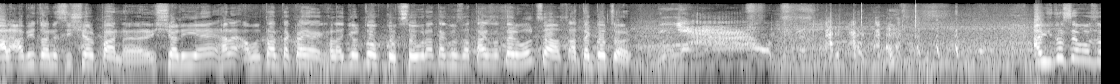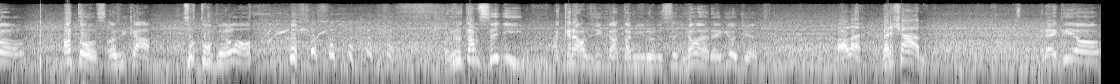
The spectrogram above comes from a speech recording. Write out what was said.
Ale aby to neslyšel pan eh, Richelieu, hele, a on tam takhle, jak hladil toho kocoura, tak ho zatáhl za ten ocas a ten kocour. A víš, to se ozval? Atos a říká, co to bylo? a kdo tam sedí? A král říká, tam nikdo nesedí, hele, Regio Jet. Ale, Peršán! Regio,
